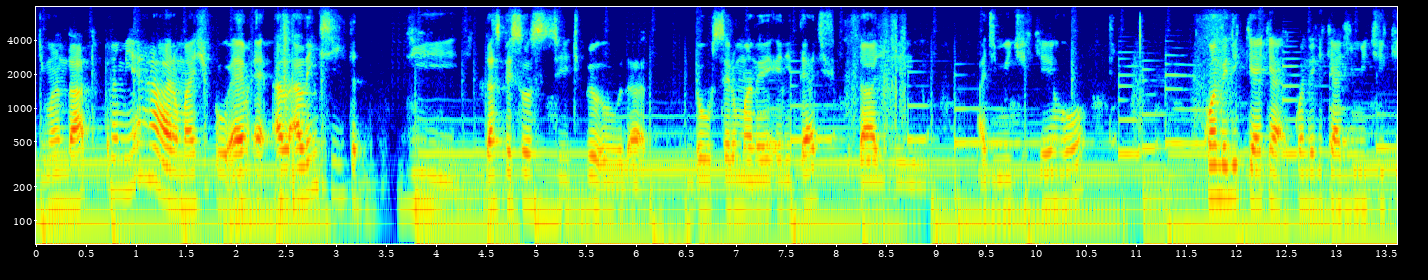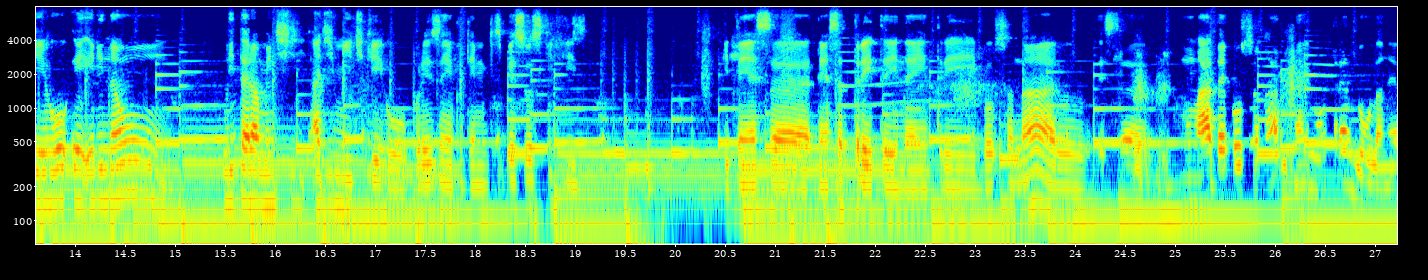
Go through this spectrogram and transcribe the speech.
de mandato, para mim é raro, mas tipo, é, é além de, de das pessoas tipo da, do ser humano ele ter a dificuldade de admitir que errou. Quando ele quer que quando ele quer admitir que errou, ele não literalmente admite que errou. Por exemplo, tem muitas pessoas que dizem que tem essa tem essa treta aí, né, entre Bolsonaro, essa um lado é Bolsonaro, e o outro é Lula, né?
